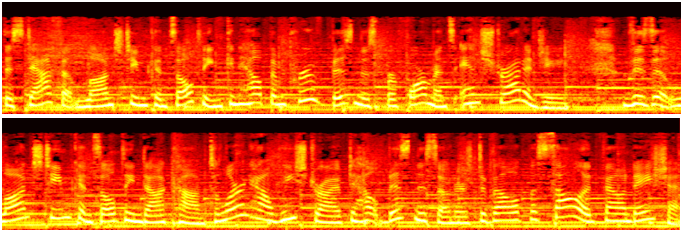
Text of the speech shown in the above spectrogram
the staff at Launch Team Consulting can help improve business performance and strategy. Visit LaunchTeamConsulting.com to learn how we strive to help business owners owners develop a solid foundation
